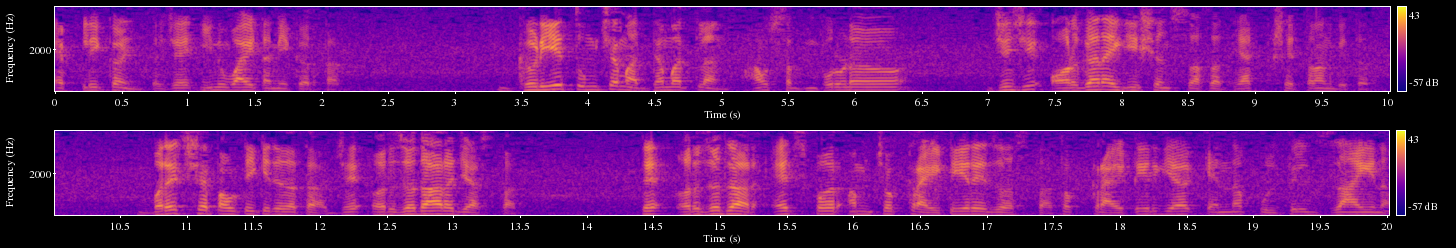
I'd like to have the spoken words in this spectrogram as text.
एप्लिकंट जे इनवायट आमी करतात. घडये तुमच्या माध्यमांतल्यान हांव संपूर्ण जी जी ऑर्गनायझेशन्स आसात ह्या क्षेत्रांत भितर बरेचशे पावटी कितें जाता जे अर्जदार जे आसतात ते अर्जदार एज पर आमचो क्रायटेरिया जो आसता तो क्रायटेरिया केन्ना फुलफील जायना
